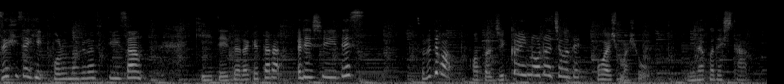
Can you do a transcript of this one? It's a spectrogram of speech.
ぜひぜひポルノグラフィティさん聞いていただけたら嬉しいです。それではまた次回のラジオでお会いしましょう。みなこでした。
